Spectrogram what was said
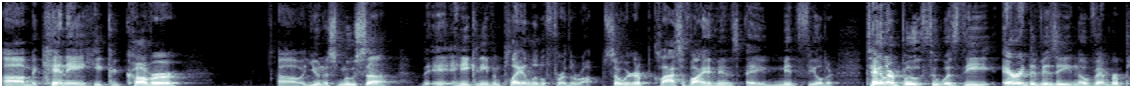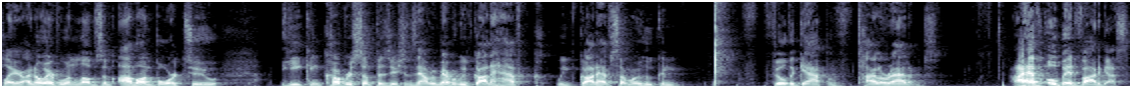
uh, McKennie. He could cover uh, Yunus Musah. He can even play a little further up. So we're going to classify him as a midfielder. Taylor Booth, who was the Eredivisie November player. I know everyone loves him. I'm on board too he can cover some positions. Now remember, we've got to have we've got to have someone who can fill the gap of Tyler Adams. I have Obed Vargas.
